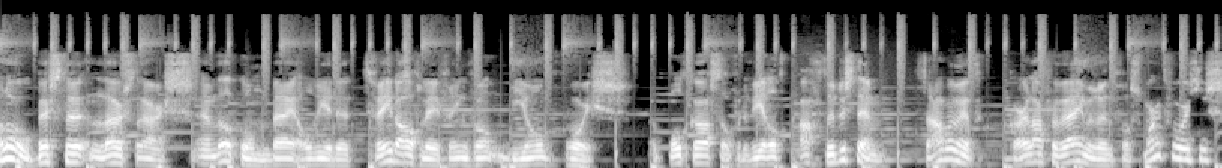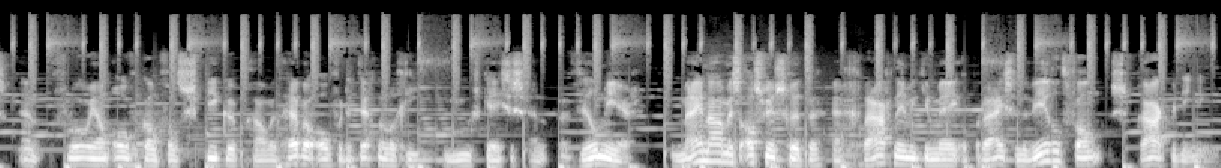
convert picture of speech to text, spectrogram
Hallo beste luisteraars en welkom bij alweer de tweede aflevering van Beyond Voice. Een podcast over de wereld achter de stem. Samen met Carla Verwijmeren van Smart en Florian Overkamp van SpeakUp gaan we het hebben over de technologie, use cases en veel meer. Mijn naam is Aswin Schutte en graag neem ik je mee op reis in de wereld van spraakbediening.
